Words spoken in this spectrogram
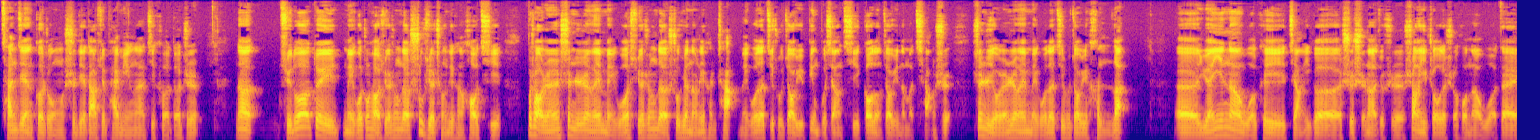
参见各种世界大学排名啊即可得知。那许多对美国中小学生的数学成绩很好奇，不少人甚至认为美国学生的数学能力很差，美国的基础教育并不像其高等教育那么强势，甚至有人认为美国的基础教育很烂。呃，原因呢，我可以讲一个事实呢，就是上一周的时候呢，我在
